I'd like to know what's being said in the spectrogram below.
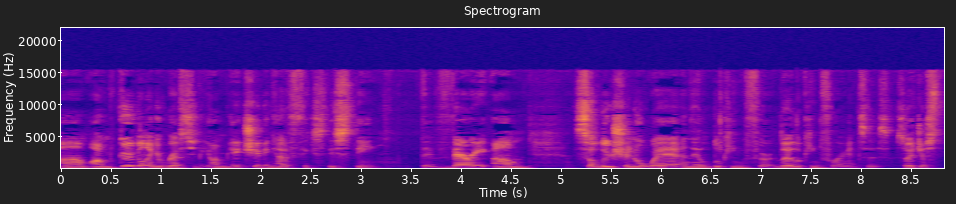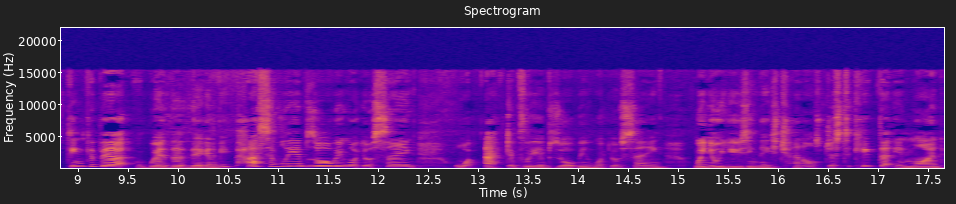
Um, I'm Googling a recipe. I'm YouTubing how to fix this thing. They're very um, solution aware and they're looking for they're looking for answers. So just think about whether they're going to be passively absorbing what you're saying or actively absorbing what you're saying when you're using these channels. Just to keep that in mind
